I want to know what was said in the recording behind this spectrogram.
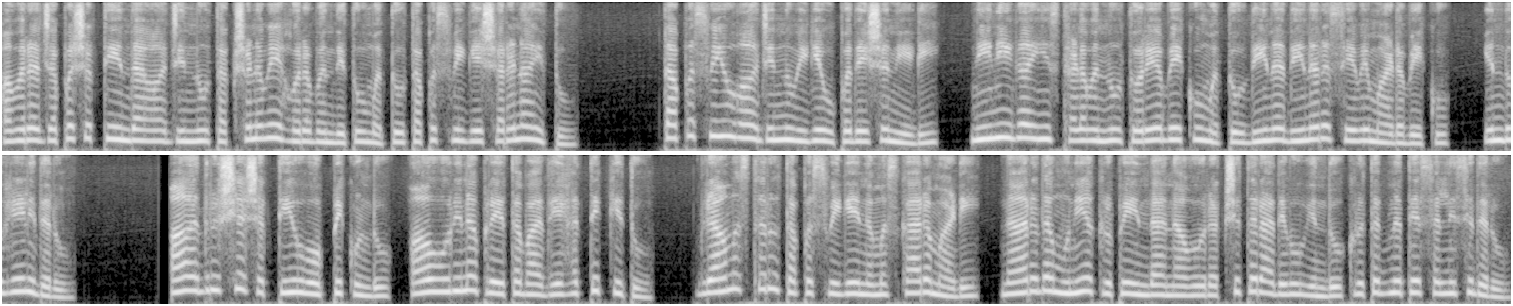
ಅವರ ಜಪಶಕ್ತಿಯಿಂದ ಆ ಜಿನ್ನು ತಕ್ಷಣವೇ ಹೊರಬಂದಿತು ಮತ್ತು ತಪಸ್ವಿಗೆ ಶರಣಾಯಿತು. ತಪಸ್ವಿಯು ಆ ಜಿನ್ನುವಿಗೆ ಉಪದೇಶ ನೀಡಿ, ನೀನೀಗ ಈ ಸ್ಥಳವನ್ನು ತೊರೆಯಬೇಕು ಮತ್ತು ದೀನ ದೀನರ ಸೇವೆ ಮಾಡಬೇಕು ಎಂದು ಹೇಳಿದರು. ಆ ಅದೃಶ್ಯ ಶಕ್ತಿಯು ಒಪ್ಪಿಕೊಂಡು ಆ ಊರಿನ ಪ್ರೇತಬಾಧೆ ಹತ್ತಿಕ್ಕಿತು. ಗ್ರಾಮಸ್ಥರು ತಪಸ್ವಿಗೆ ನಮಸ್ಕಾರ ಮಾಡಿ, ನಾರದ ಮುನಿಯ ಕೃಪೆಯಿಂದ ನಾವು ರಕ್ಷಿತರಾದೆವು ಎಂದು ಕೃತಜ್ಞತೆ ಸಲ್ಲಿಸಿದರು.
